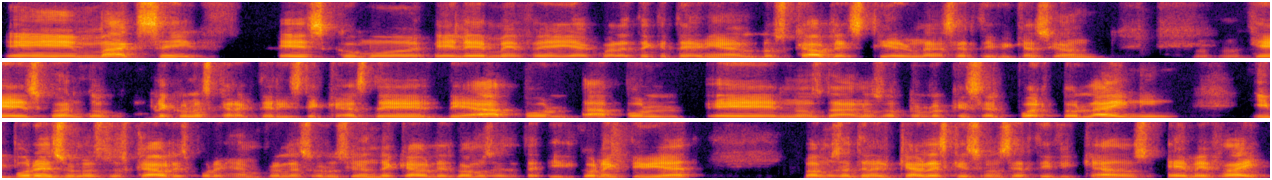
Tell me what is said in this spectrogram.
eh, MagSafe es como el MFI, acuérdate que tenían los cables, tienen una certificación que es cuando cumple con las características de, de Apple. Apple eh, nos da a nosotros lo que es el puerto Lightning y por eso nuestros cables, por ejemplo, en la solución de cables vamos a, y conectividad, vamos a tener cables que son certificados MFI.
